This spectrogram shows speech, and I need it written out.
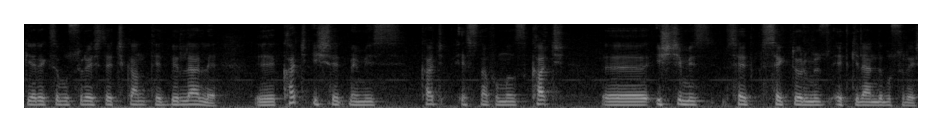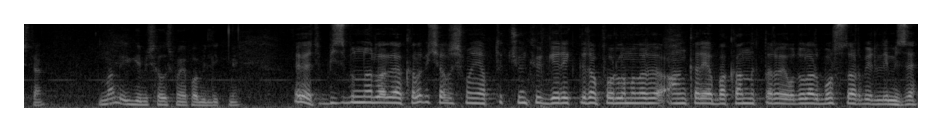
gerekse bu süreçte çıkan tedbirlerle kaç işletmemiz, kaç esnafımız, kaç işçimiz, sektörümüz etkilendi bu süreçten? Bunlarla ilgili bir çalışma yapabildik mi? Evet biz bunlarla alakalı bir çalışma yaptık. Çünkü gerekli raporlamaları Ankara'ya, bakanlıklara ve Odalar Borsalar Birliği'mize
